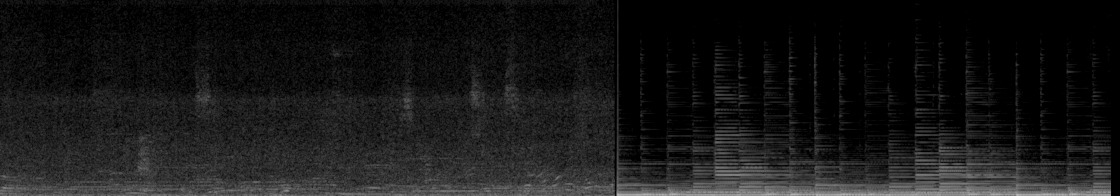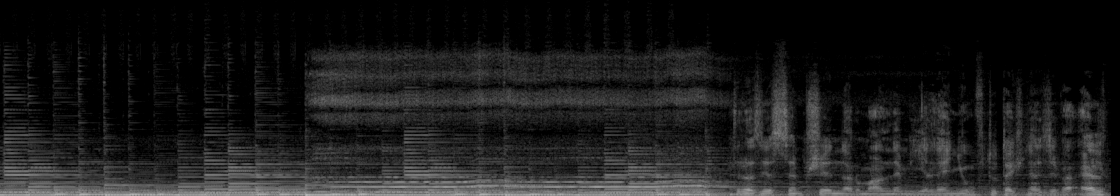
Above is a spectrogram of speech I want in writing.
Teraz jestem przy normalnym jeleniu. Tutaj się nazywa elk.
